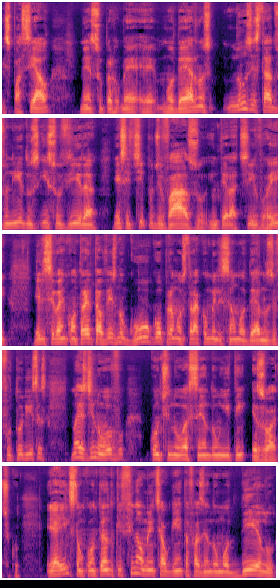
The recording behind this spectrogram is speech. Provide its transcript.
espacial, né, super é, é, modernos. Nos Estados Unidos, isso vira esse tipo de vaso interativo aí. Ele você vai encontrar ele talvez no Google para mostrar como eles são modernos e futuristas, mas de novo continua sendo um item exótico. E aí eles estão contando que finalmente alguém está fazendo um modelo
